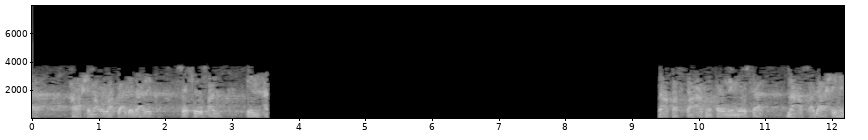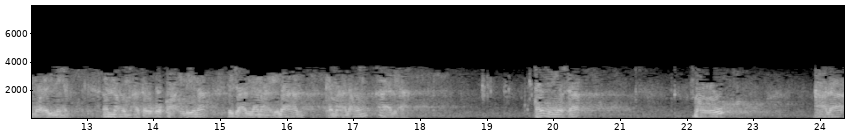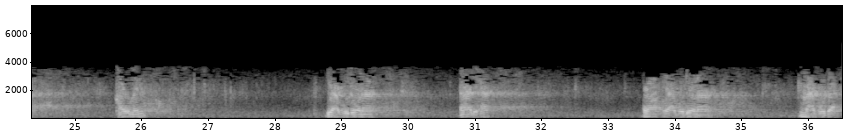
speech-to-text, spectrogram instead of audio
رحمه الله بعد ذلك خصوصا إن ما قص عن قوم موسى مع صلاحهم وعلمهم أنهم أتوه قائلين اجعل لنا الها كما لهم آلهة. قوم موسى مروا على قوم يعبدون آلهة ويعبدون معبودات.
